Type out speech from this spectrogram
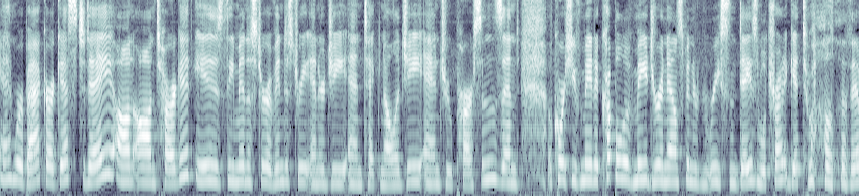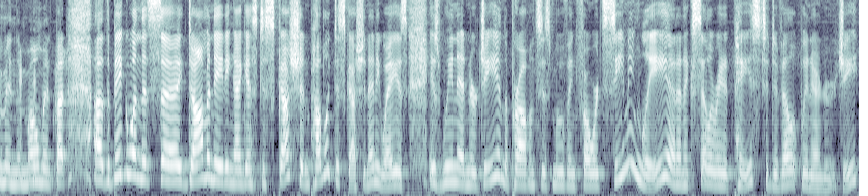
And we're back. Our guest today on On Target is the Minister of Industry, Energy and Technology, Andrew Parsons. And of course, you've made a couple of major announcements in recent days, and we'll try to get to all of them in a moment. But uh, the big one that's uh, dominating, I guess, discussion, public discussion anyway, is, is wind energy. And the province is moving forward seemingly at an accelerated pace to develop wind energy.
